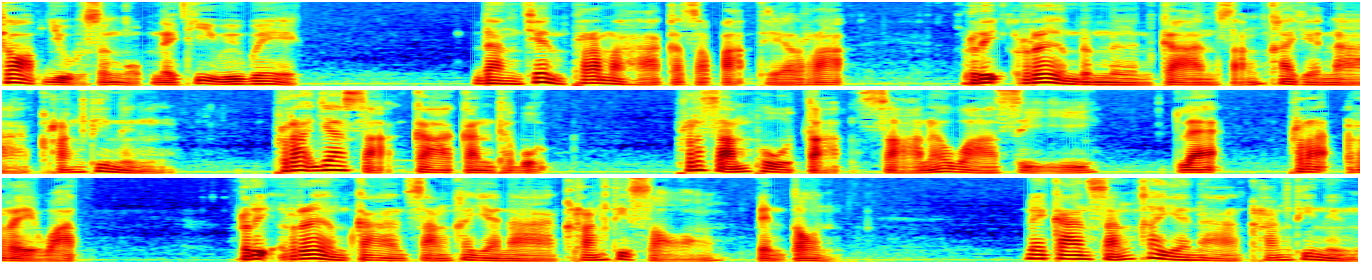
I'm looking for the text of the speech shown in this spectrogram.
ชอบอยู่สงบในที่วิเวก ดังเช่น พระมหากัสปะเทระ ริเริ่มดำเนินการสังคายนาครั้งที่หนึ่ง พระยาสกากันทบุตร พระสัมภูตะสานวาสี และพระเรวัตริเริ่มการสังคยนาครั้งที่สองเป็นต้น ในการสังคยนาครั้งที่หนึ่ง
